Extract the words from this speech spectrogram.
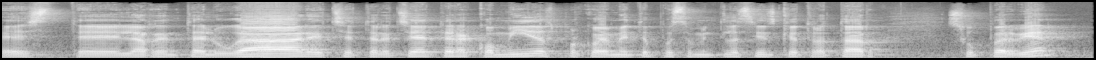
este, la renta del lugar, etcétera, etcétera, comidas, porque obviamente pues también te las tienes que tratar súper bien.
